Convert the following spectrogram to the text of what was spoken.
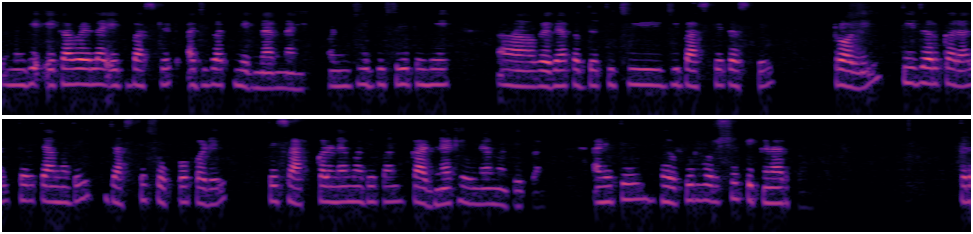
म्हणजे एका वेळेला एक बास्केट अजिबात निघणार नाही. पण जी दुसरी तुम्ही वेगळ्या पद्धतीची जी बास्केट असते ट्रॉली ती जर कराल तर त्यामध्ये जास्त सोपं पडेल. ते साफ करण्यामध्ये पण काढण्या ठेवण्यामध्ये पण. आणि ते भरपूर वर्ष टिकणार पण. तर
